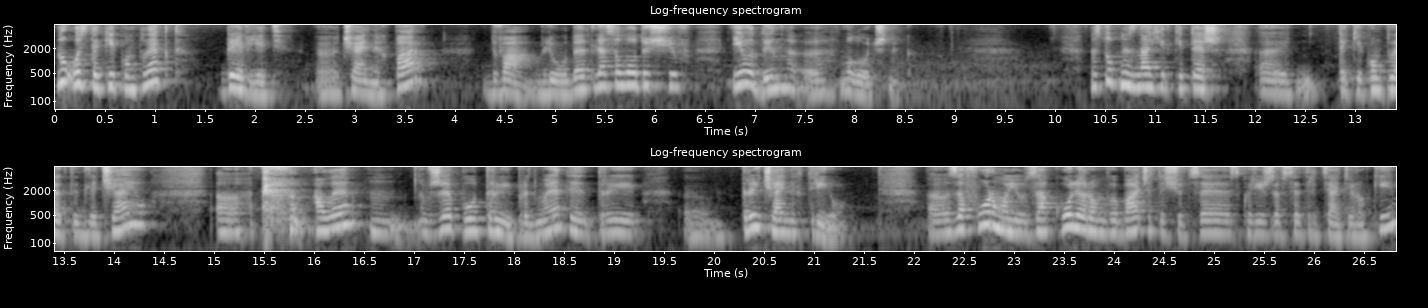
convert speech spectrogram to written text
Ну, ось такий комплект: 9 е, чайних пар, 2 блюда для солодощів і один е, молочник. Наступні знахідки теж е, такі комплекти для чаю, але вже по три предмети, три, три чайних тріо. За формою, за кольором ви бачите, що це, скоріш за все, 30-ті роки.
